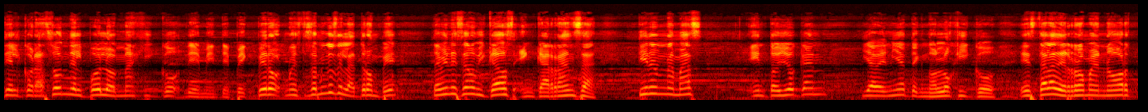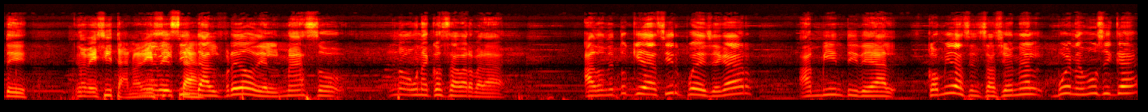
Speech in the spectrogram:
del corazón del pueblo mágico de Metepec. Pero nuestros amigos de la trompe también están ubicados en Carranza. Tienen una más en Toyocan y Avenida Tecnológico. Está la de Roma Norte. Nuevecita, Nuevecita, nuevecita. Alfredo del Mazo. No, una cosa bárbara. A donde tú quieras ir, puedes llegar. Ambiente ideal. Comida sensacional. Buena música.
